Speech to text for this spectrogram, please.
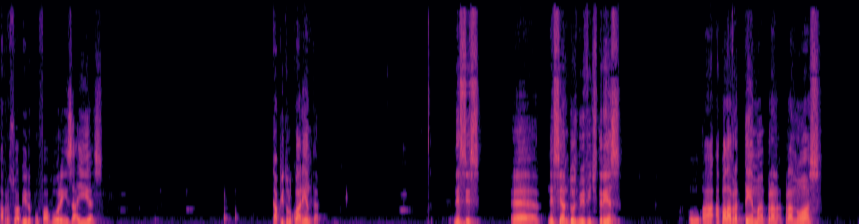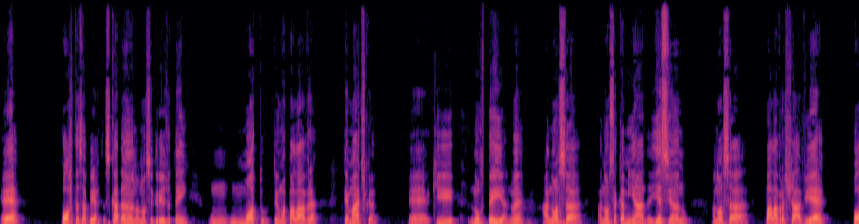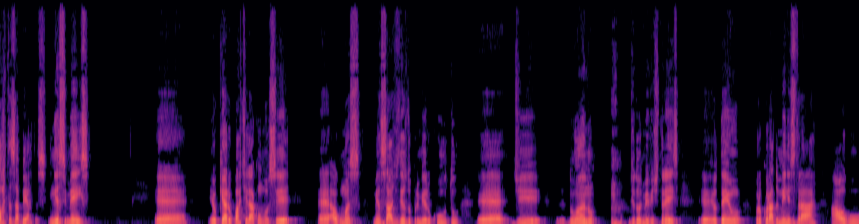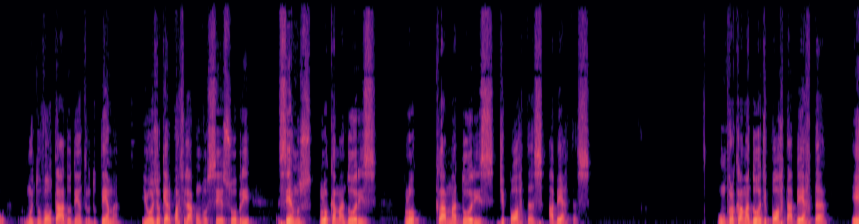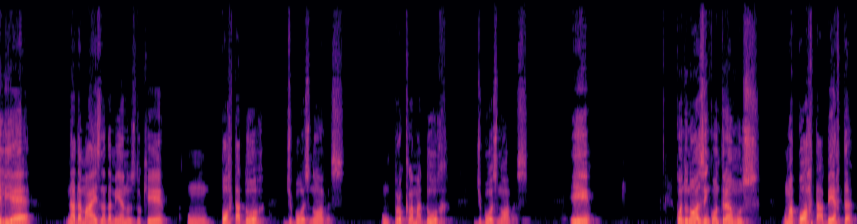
Abra sua Bíblia, por favor, em Isaías, capítulo 40. Nesses, é, nesse ano de 2023, o, a, a palavra tema para nós é portas abertas. Cada ano a nossa igreja tem um, um moto, tem uma palavra temática é, que norteia não é? a, nossa, a nossa caminhada. E esse ano a nossa palavra-chave é portas abertas. E nesse mês é, eu quero partilhar com você é, algumas mensagens desde o primeiro culto é, de, do ano de 2023 é, eu tenho procurado ministrar algo muito voltado dentro do tema. E hoje eu quero partilhar com você sobre sermos proclamadores, proclamadores de portas abertas. Um proclamador de porta aberta, ele é nada mais, nada menos do que um portador de boas novas, um proclamador de boas novas. E quando nós encontramos uma porta aberta,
